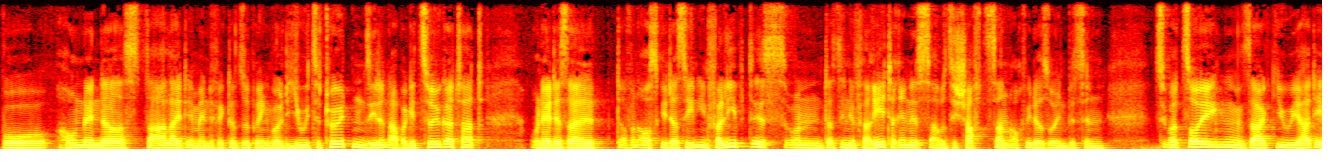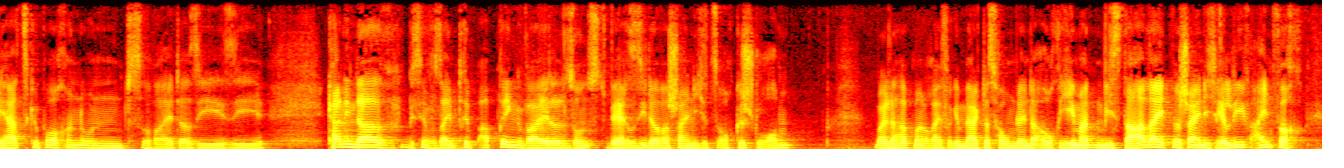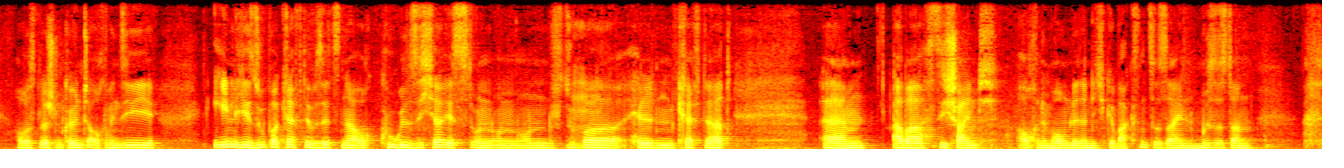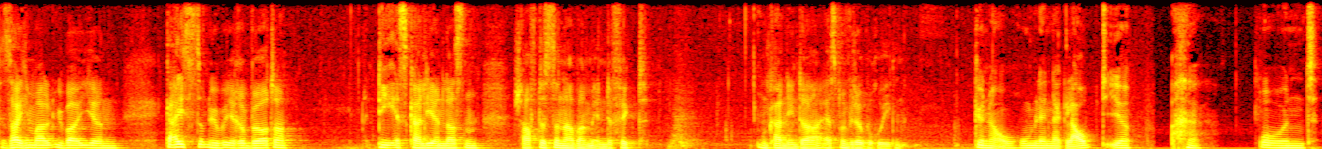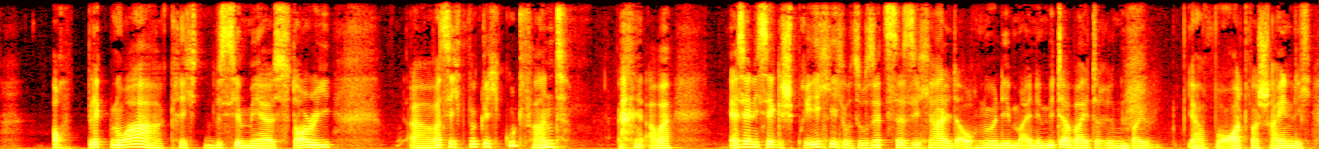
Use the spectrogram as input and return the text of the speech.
wo Homelander Starlight im Endeffekt dazu bringen wollte, Yui zu töten, sie dann aber gezögert hat und er deshalb davon ausgeht, dass sie in ihn verliebt ist und dass sie eine Verräterin ist, aber sie schafft es dann auch wieder so ein bisschen zu überzeugen, sagt, Yui hat ihr Herz gebrochen und so weiter. Sie, sie kann ihn da ein bisschen von seinem Trip abbringen, weil sonst wäre sie da wahrscheinlich jetzt auch gestorben. Weil da hat man auch einfach gemerkt, dass Homelander auch jemanden wie Starlight wahrscheinlich relativ einfach auslöschen könnte, auch wenn sie ähnliche Superkräfte besitzt, ne, auch kugelsicher ist und, und, und Superheldenkräfte hat. Ähm, aber sie scheint auch einem Homelander nicht gewachsen zu sein, muss es dann, sag ich mal, über ihren Geist und über ihre Wörter deeskalieren lassen, schafft es dann aber im Endeffekt und kann ihn da erstmal wieder beruhigen. Genau, Homelander glaubt ihr. Und auch Black Noir kriegt ein bisschen mehr Story, äh, was ich wirklich gut fand. Aber er ist ja nicht sehr gesprächig und so setzt er sich halt auch nur neben eine Mitarbeiterin bei ja, Wort wahrscheinlich.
